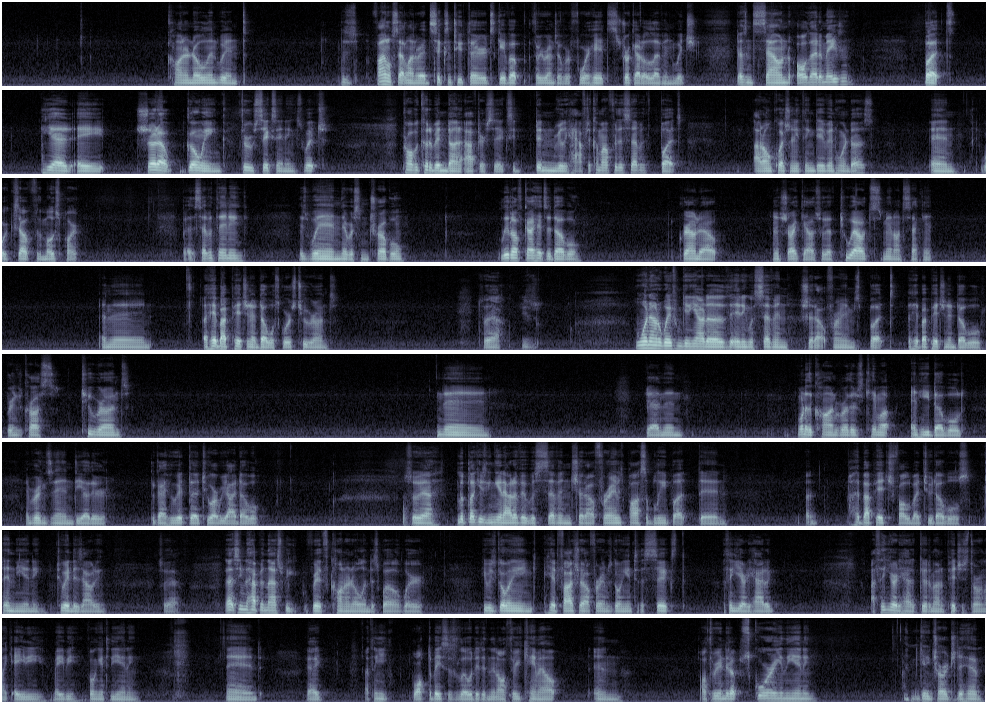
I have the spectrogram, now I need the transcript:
Connor Noland went. His final stat line read six and two thirds, gave up three runs over four hits, struck out eleven, which doesn't sound all that amazing, but he had a shutout going through six innings, which probably could have been done after six. He didn't really have to come out for the seventh, but I don't question anything Dave Van Horn does, and it works out for the most part. But the seventh inning is when there was some trouble. Leadoff guy hits a double, ground out, and a strikeout. So you have two outs, man on second, and then a hit by pitch and a double scores two runs. So yeah, he's one out away from getting out of the inning with seven shutout frames, but a hit by pitch and a double brings across two runs. And then, yeah, and then one of the Kahn brothers came up and he doubled and brings in the other, the guy who hit the two RBI double. So yeah, looked like he was gonna get out of it with seven shutout frames possibly, but then a hit by pitch followed by two doubles to end the inning to end his outing. So yeah, that seemed to happen last week with Connor Noland as well, where he was going. He had five shutout frames going into the sixth. I think he already had a. I think he already had a good amount of pitches thrown, like 80 maybe, going into the inning. And yeah, I think he walked the bases loaded, and then all three came out, and all three ended up scoring in the inning and getting charged to him.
